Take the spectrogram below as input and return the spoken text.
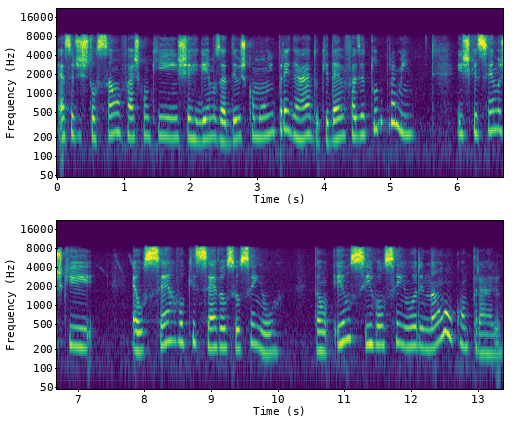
Essa distorção faz com que enxerguemos a Deus como um empregado que deve fazer tudo para mim. E esquecemos que é o servo que serve ao seu Senhor. Então, eu sirvo ao Senhor e não ao contrário.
